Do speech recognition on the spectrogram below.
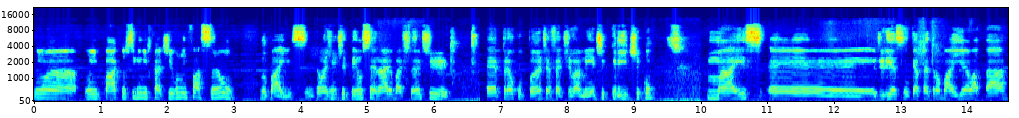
uma, um impacto significativo na inflação no país. Então, a gente tem um cenário bastante é, preocupante, efetivamente, crítico, mas é, eu diria assim que a Petrobahia está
